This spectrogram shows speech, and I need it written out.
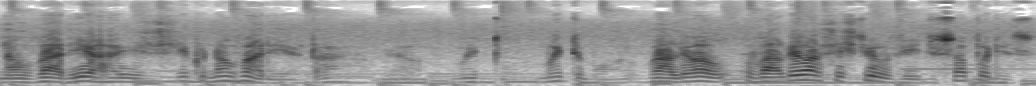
Não varia, raiz de 5 não varia, tá? Muito, muito bom. Valeu, valeu assistir o vídeo, só por isso.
